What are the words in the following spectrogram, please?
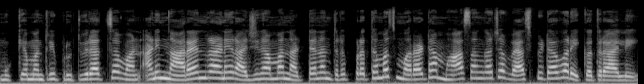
मुख्यमंत्री पृथ्वीराज चव्हाण आणि नारायण राणे राजीनामा नाट्यानंतर प्रथमच मराठा महासंघाच्या व्यासपीठावर एकत्र आले.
